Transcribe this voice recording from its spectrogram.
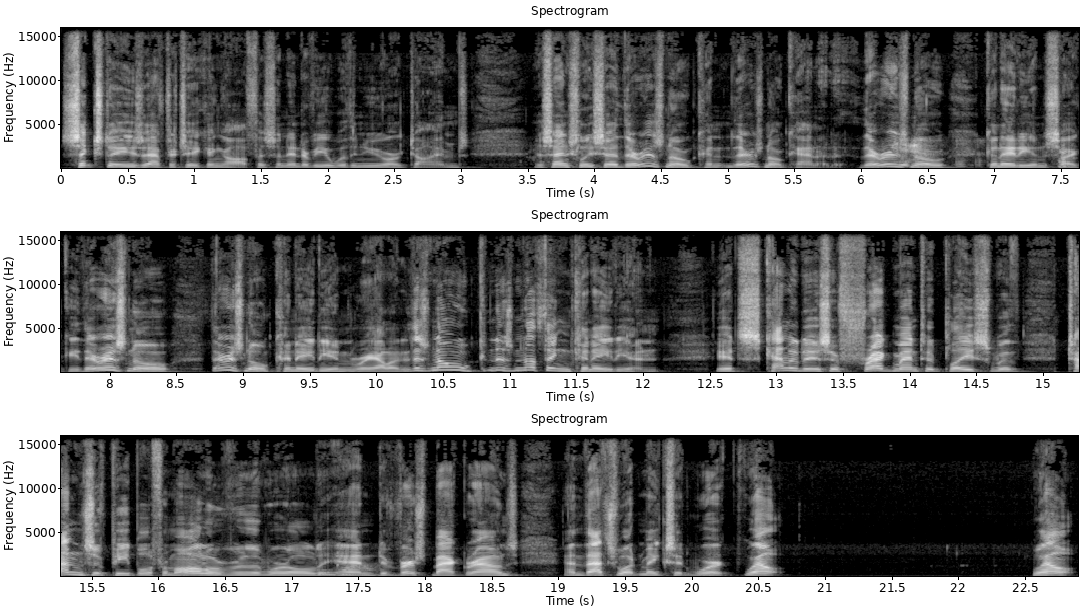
six days after taking office, an interview with the New York Times, essentially said there is no there is no Canada, there is no Canadian psyche, there is no there is no Canadian reality, there's no there's nothing Canadian. It's Canada is a fragmented place with tons of people from all over the world and diverse backgrounds, and that's what makes it work. Well, well,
